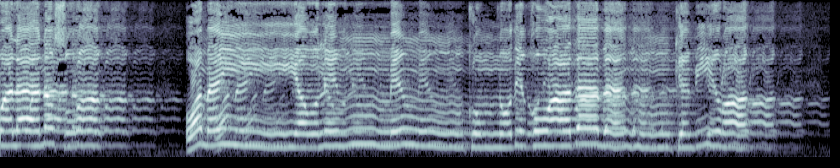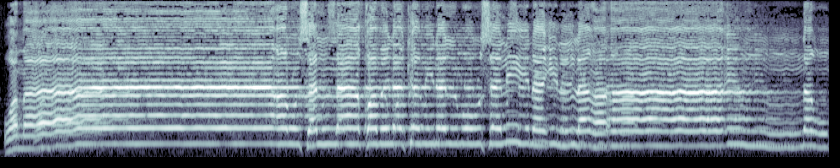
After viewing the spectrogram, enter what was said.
ولا نصرا ومن يظلم منكم نذق عذابا كبيرا وما أرسلنا قبلك من المرسلين إلا إنهم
